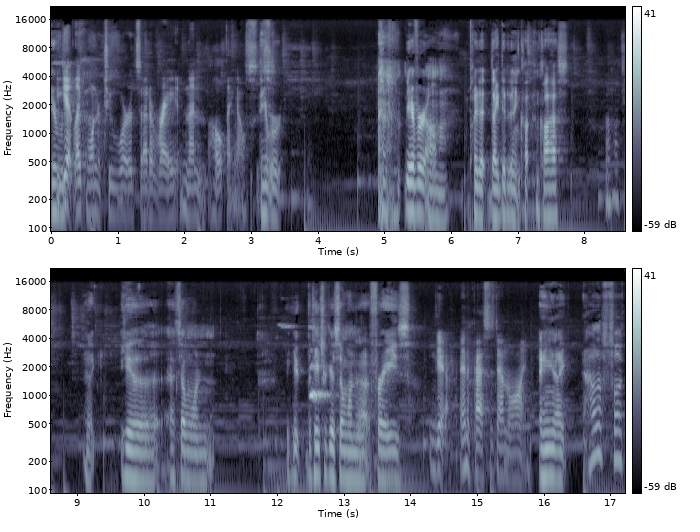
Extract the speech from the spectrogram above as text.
You You get like one or two words that are right, and then the whole thing else. Is, You ever, you ever um played it? Like did it in, cl- in class? Uh-huh. Like you have someone, the teacher gives someone a phrase, yeah, and it passes down the line. and you're like, "How the fuck?"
